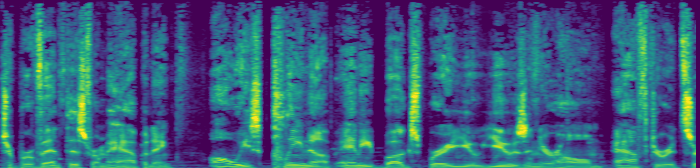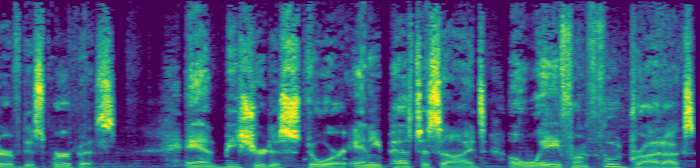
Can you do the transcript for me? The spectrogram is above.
To prevent this from happening, always clean up any bug spray you use in your home after it served its purpose. And be sure to store any pesticides away from food products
